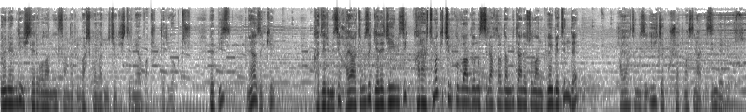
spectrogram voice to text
Önemli işleri olan insanların başkalarını çekiştirmeye vakitleri yoktur. Ve biz ne yazık ki kaderimizi, hayatımızı, geleceğimizi karartmak için kullandığımız silahlardan bir tanesi olan gıybetin de hayatımızı iyice kuşatmasına izin veriyoruz.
